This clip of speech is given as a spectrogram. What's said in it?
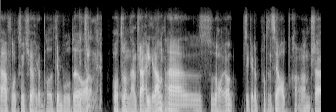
av folk som kjører både til Bodø og Trondheim. og Trondheim fra Helgeland. Eh, så du har jo sikkert et potensial på kanskje,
